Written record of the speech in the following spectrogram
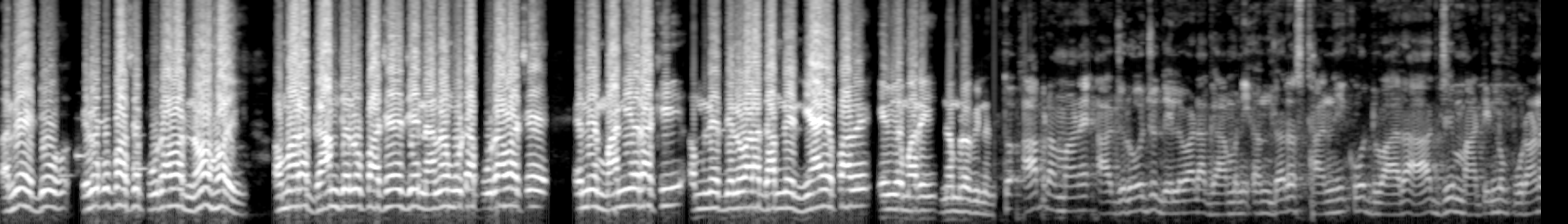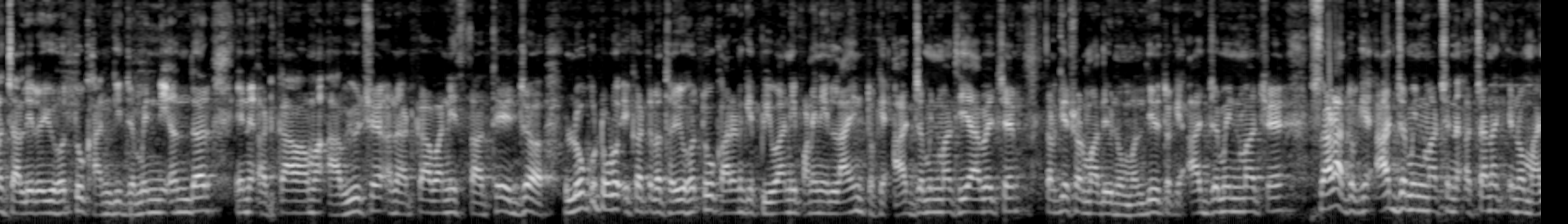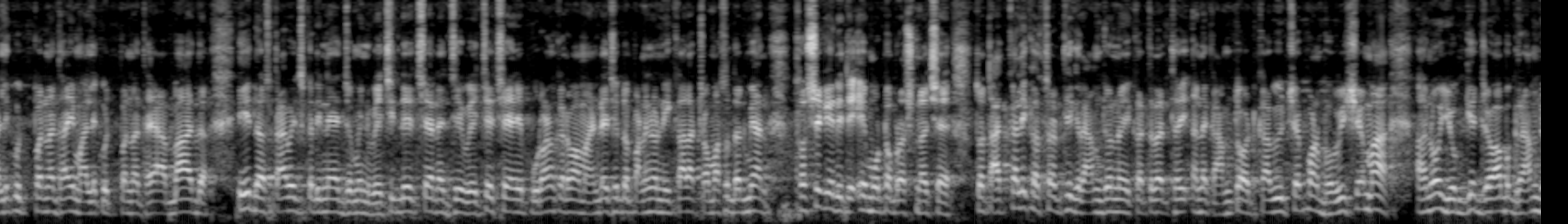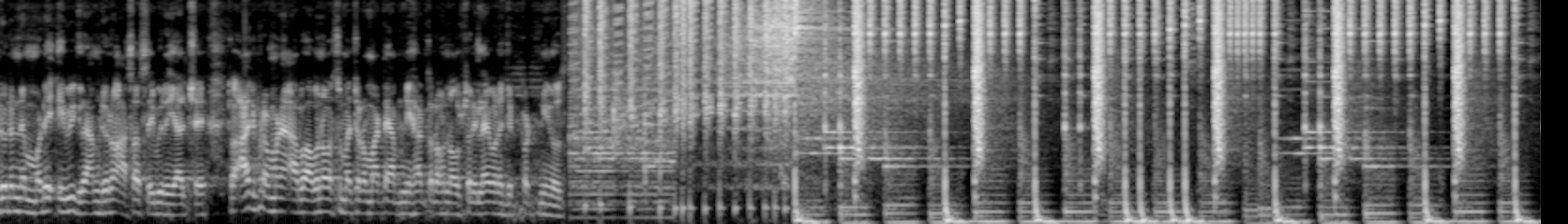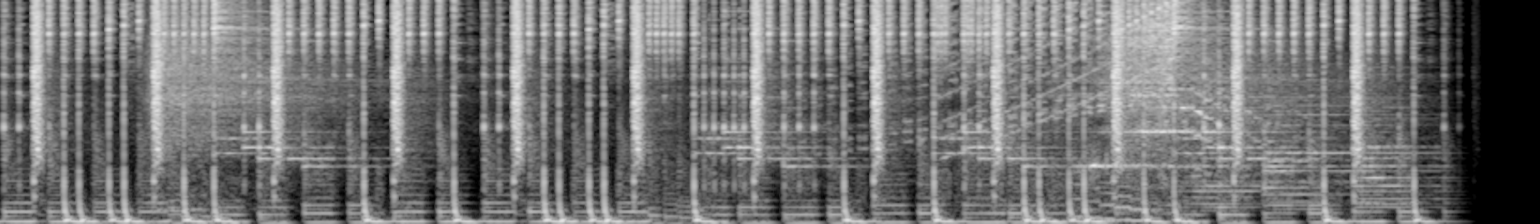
અને જો એ લોકો પાસે પુરાવા ન હોય, અમારા ગામજનો પાસે જે નાના મોટા પુરાવા છે એને માન્ય રાખી અમને દેલવાડા ગામને ન્યાય અપાવે એવી અમારી નમ્ર વિનંતી. તો આ પ્રમાણે આજરોજ દેલવાડા ગામની અંદર સ્થાનિકો દ્વારા જે માટીનું પુરાણ ચાલી રહ્યું હતું, ખાનગી જમીનની અંદર એને અટકાવવામાં આવ્યું છે અને અટકાવવાની સાથે જ લોકટોળો એકત્ર થયું હતું, કારણ કે પીવાની પાણીની લાઈન તો કે આ જ જમીનમાંથી આવે છે. તળકેશ્વર મહાદેવનું મંદિર તો કે આ જ જમીનમાં છે. શાળા તો કે આ જ જમીનમાં છે અને અચાનક એનો માલિક ઉત્પન્ન થાય, માલિક ઉત્પન્ન થયા બાદ એ દસ્તાવેજ કરીને જમીન વેચી દે છે અને જે વેચે છે એ પૂરણ કરવા માંડે છે, તો પાણીનો નિકાલ આ ચોમાસા દરમિયાન થશે કે રીતે એ મોટો પ્રશ્ન છે. તો તાત્કાલિક અસરથી ગ્રામજનો એકત્ર થઈ અને કામ તો અટકાવ્યું છે, પણ ભવિષ્યમાં આનો યોગ્ય જવાબ ગ્રામજનોને મળે એવી ગ્રામજનો આશા સેવી રહ્યા છે. તો આ જ પ્રમાણે આવા અવનવા સમાચારો માટે આપ નિહાળતા તરફ નવસરી લાઈવ અને ઝટપટ ન્યૂઝ.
